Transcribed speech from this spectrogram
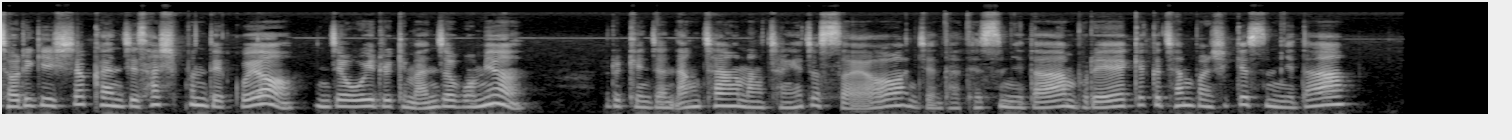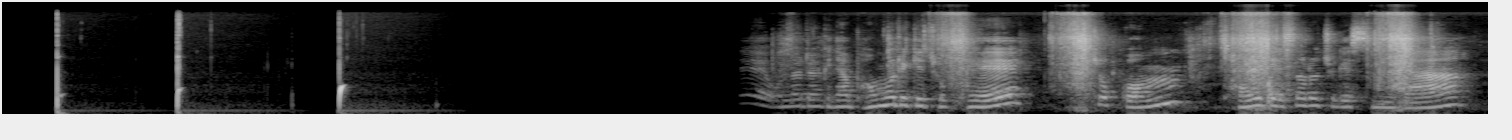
절이기 시작한 지 40분 됐고요. 이제 오이를 이렇게 만져보면 이렇게 이제 낭창낭창해졌어요. 이제 다 됐습니다. 물에 깨끗이 한번 씻겠습니다. 네, 오늘은 그냥 버무리기 좋게 조금 잘게 썰어 주겠습니다.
